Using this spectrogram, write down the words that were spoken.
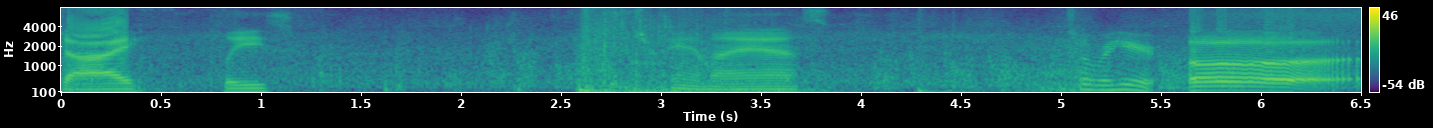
die, please? A pain in my ass. What's over here? Uh.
